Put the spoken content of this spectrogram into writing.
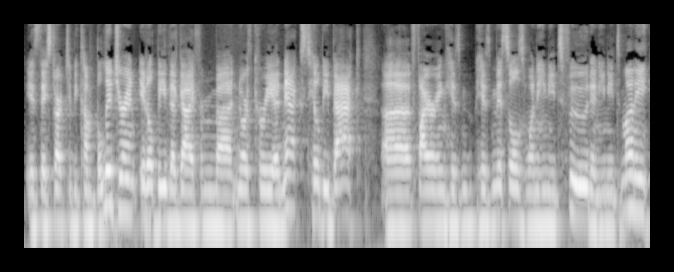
is they start to become belligerent. It'll be the guy from uh, north korea next. He'll be back uh, firing his his missiles when he needs food and he needs money.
